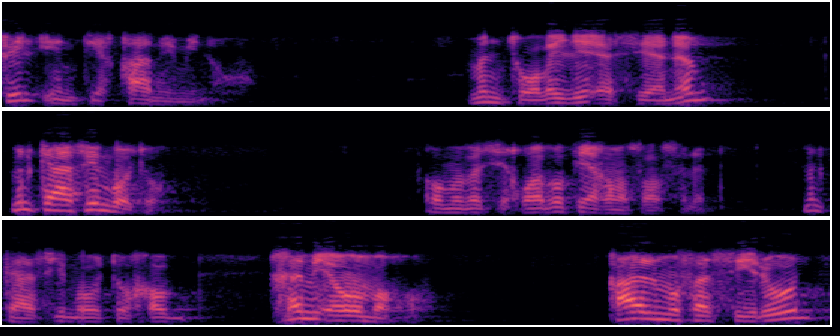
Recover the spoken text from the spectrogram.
في الانتقام منه. من تۆڵی لێ ئەسێنم من بۆ تۆ ئەو مەبەسی خوا بۆ پێغەمە صلی الله عليه وسلم. من كافيم تۆ خەو خەمی ئەوە مەخۆ قال المفسرون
